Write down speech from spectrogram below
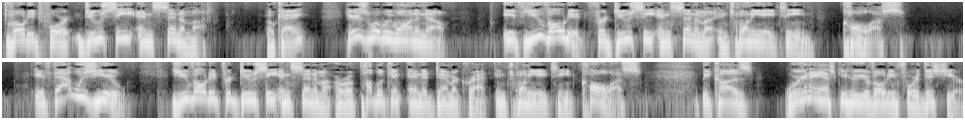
voted for Ducey and Sinema. Okay, here's what we want to know: if you voted for Ducey and Sinema in 2018, call us. If that was you, you voted for Ducey and Sinema, a Republican and a Democrat in 2018, call us because we're going to ask you who you're voting for this year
